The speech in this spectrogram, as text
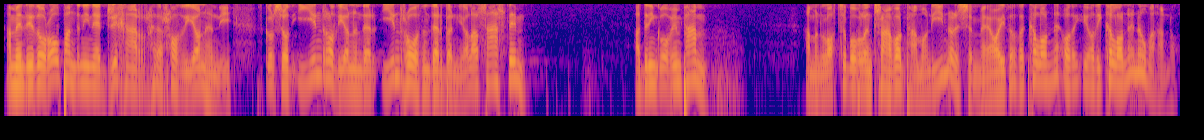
A mae'n ddiddorol pan dyn ni'n edrych ar y rhoddion hynny, wrth gwrs oedd un, roddion yn dder, un rodd yn dderbyniol a'r llall ddim. A dyn ni'n gofyn pam. A mae'n lot o bobl yn trafod pam, ond un o'r resymau oedd oedd, y colonne, oedd, oedd eu colonnau nhw'n wahanol.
